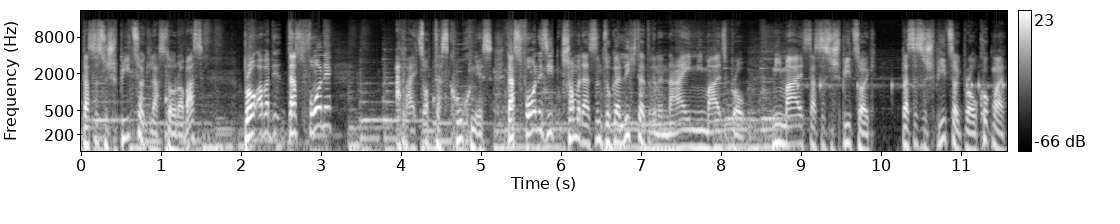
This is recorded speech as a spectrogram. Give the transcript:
Das ist ein Spielzeuglaster, oder was? Bro, aber das vorne... Aber als ob das Kuchen ist. Das vorne sieht... Schau mal, da sind sogar Lichter drin. Nein, niemals, Bro. Niemals. Das ist ein Spielzeug. Das ist ein Spielzeug, Bro. Guck mal.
